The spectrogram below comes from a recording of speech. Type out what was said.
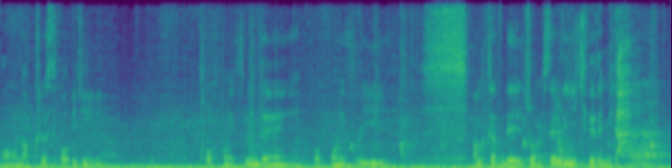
어, 나 클래스가 어디지? 4.3인데 4.3 아무튼 내일 좀 셀링이 기대됩니다.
